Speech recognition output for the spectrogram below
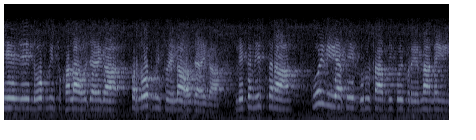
ਇਹ ਇਹ ਲੋਕ ਵੀ ਸੁਖਾਲਾ ਹੋ ਜਾਏਗਾ ਪਰ ਲੋਕ ਵੀ ਸੁਹੇਲਾ ਹੋ ਜਾਏਗਾ। ਲੇਕਿਨ ਇਸ ਤਰ੍ਹਾਂ ਕੋਈ ਵੀ ਐਸੇ ਗੁਰੂ ਸਾਹਿਬ ਦੀ ਕੋਈ ਪ੍ਰੇਰਣਾ ਨਹੀਂ।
